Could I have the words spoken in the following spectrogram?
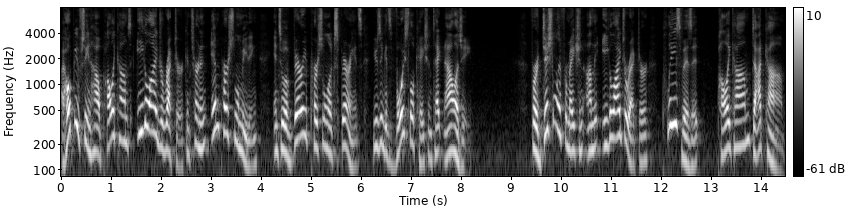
I hope you've seen how Polycom's Eagle Eye Director can turn an impersonal meeting into a very personal experience using its voice location technology. For additional information on the Eagle Eye Director, please visit polycom.com.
